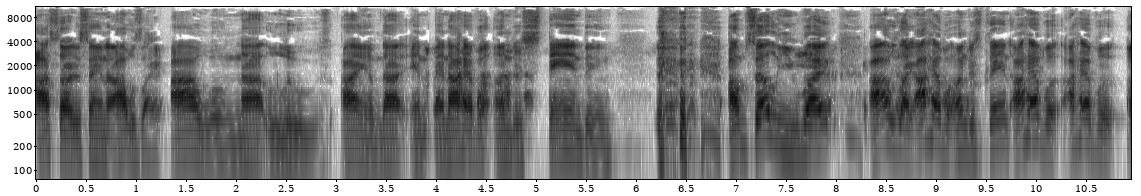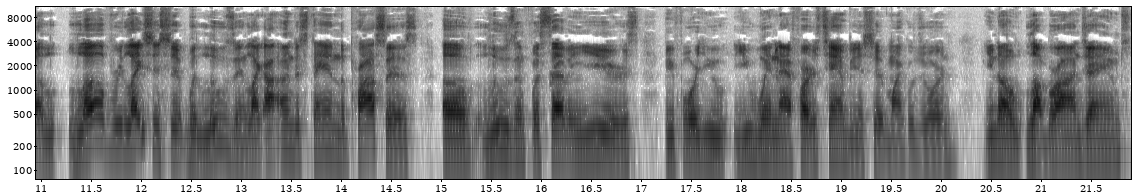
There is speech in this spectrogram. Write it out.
I started saying I was like, I will not lose. I am not, and and I have an understanding I'm telling you, Mike. I was like, I have an understand. I have a, I have a, a love relationship with losing. Like I understand the process of losing for seven years before you you win that first championship. Michael Jordan, you know, LeBron James,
